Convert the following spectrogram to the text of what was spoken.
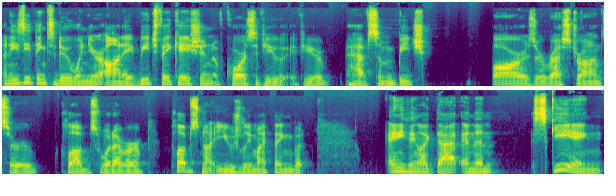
An easy thing to do when you're on a beach vacation. Of course, if you if you have some beach bars or restaurants or clubs, whatever. Clubs not usually my thing, but anything like that. And then skiing.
